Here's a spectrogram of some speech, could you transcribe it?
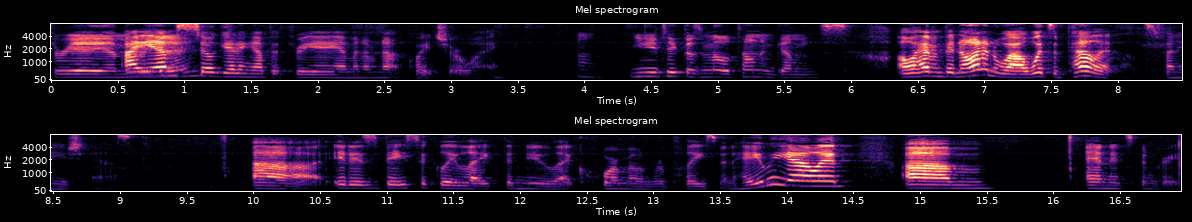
3 a.m. I am day. still getting up at 3 a.m. and I'm not quite sure why. You need to take those melatonin gummies. Oh, I haven't been on in a while. What's a pellet? It's funny you should ask. Uh, it is basically like the new like hormone replacement. Haley Allen, um, and it's been great.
